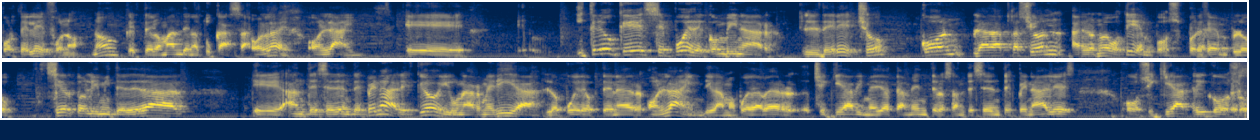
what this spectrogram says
por teléfono, ¿no? Que te lo manden a tu casa. Online. Online. Eh, y creo que se puede combinar el derecho con la adaptación a los nuevos tiempos. Por ejemplo, cierto límite de edad, eh, antecedentes penales, que hoy una armería lo puede obtener online, digamos, puede haber, chequear inmediatamente los antecedentes penales o psiquiátricos. o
